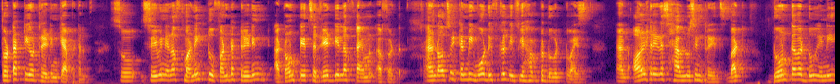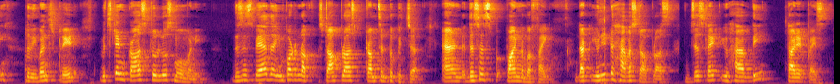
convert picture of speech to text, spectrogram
protect your trading capital. So saving enough money to fund a trading account takes a great deal of time and effort. And also it can be more difficult if you have to do it twice. And all traders have losing trades, but don't ever do any revenge trade which can cause to lose more money. This is where the importance of stop loss comes into picture. And this is point number five that you need to have a stop loss just like you have the target price.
